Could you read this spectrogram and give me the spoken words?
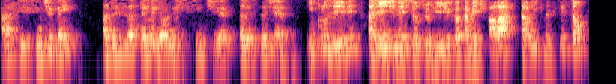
a se sentir bem, às vezes até melhor do que se sentia antes da dieta. Inclusive, a gente nesse outro vídeo que eu acabei de falar, que está o link na descrição,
